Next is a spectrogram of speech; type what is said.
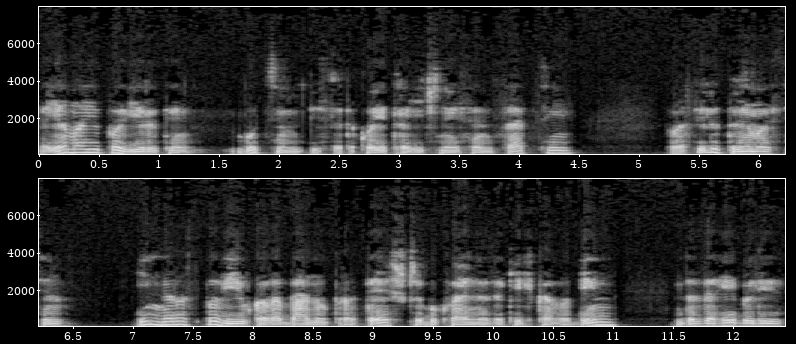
А я маю повірити, буцім після такої трагічної сенсації Василь утримався і не розповів Калабану про те, що буквально за кілька годин до загибелі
